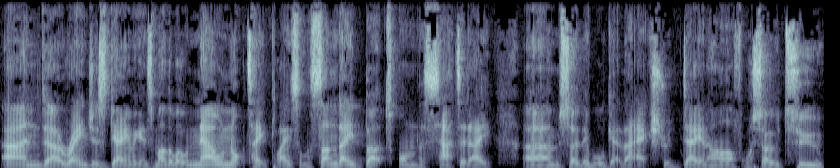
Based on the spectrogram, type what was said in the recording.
and uh, Rangers game against Motherwell now not take place on the Sunday, but on the Saturday. Um, so they will get that extra day and a half or so to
